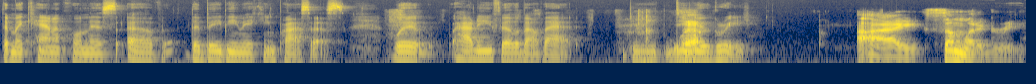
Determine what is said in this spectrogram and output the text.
the mechanicalness of the baby making process. What, how do you feel about that? Do you, do well, you agree? I somewhat agree.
